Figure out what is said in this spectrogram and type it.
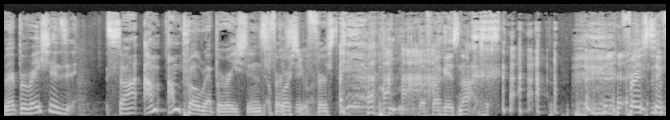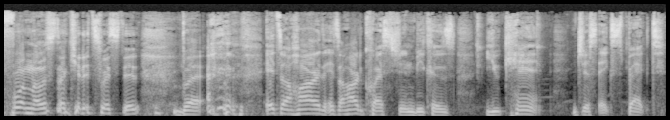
reparations. So I- I'm I'm pro reparations. Of first, course you are. First, the fuck is not? first and foremost, don't get it twisted. But it's a hard it's a hard question because you can't just expect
